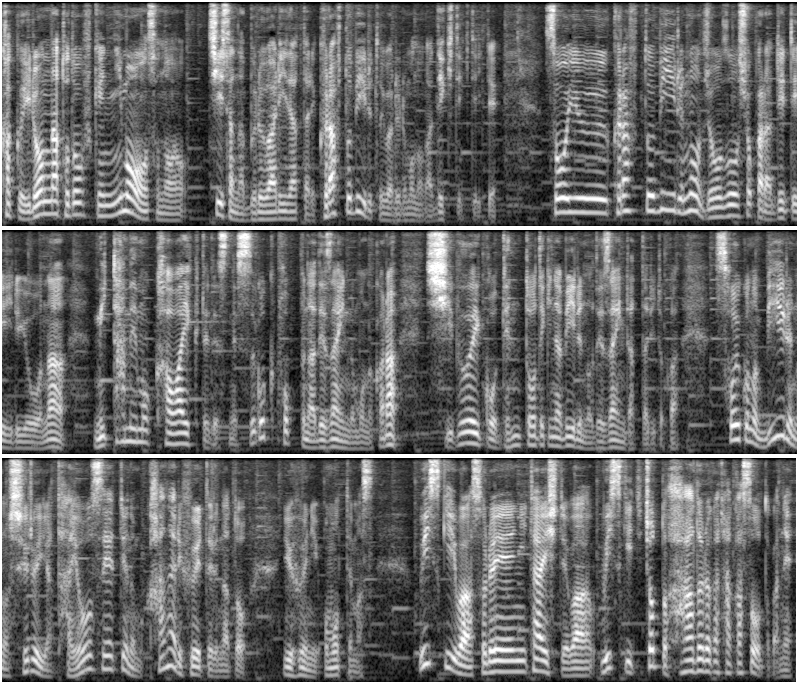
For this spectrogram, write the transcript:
各いろんな都道府県にもその小さなブルワリーだったりクラフトビールと言われるものができてきていてそういうクラフトビールの醸造所から出ているような見た目も可愛くてですねすごくポップなデザインのものから渋いこう伝統的なビールのデザインだったりとかそういうこのビールの種類や多様性っていうのもかなり増えてるなというふうに思ってます。ウイスキーはそれに対してはウイスキーってちょっとハードルが高そうとかね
